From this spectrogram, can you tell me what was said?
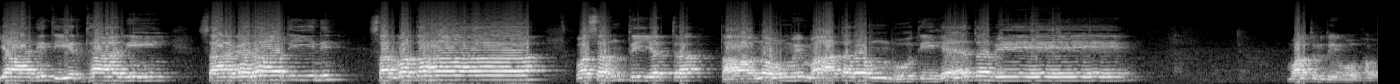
యాని తీర్థాని సాగరాదీని సర్వతః. వసంతి యత్ర తానౌమి మాతరం భూతి హేతవే మాతృదేవోభవ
